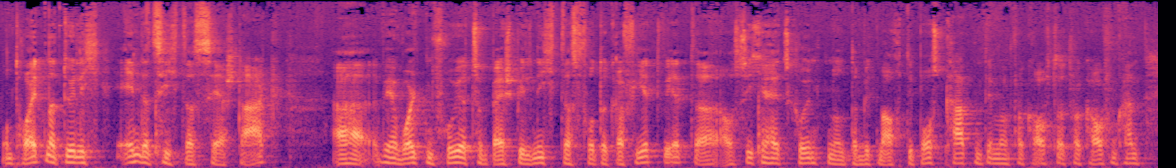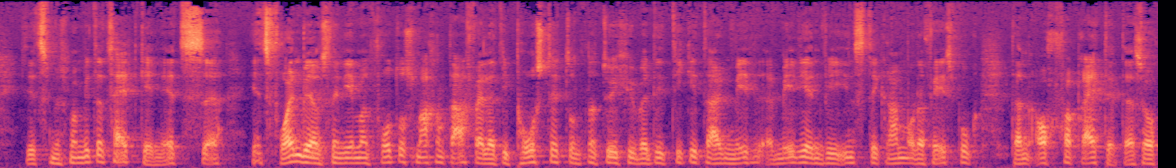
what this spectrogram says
Und heute natürlich ändert sich das sehr stark. Äh, wir wollten früher zum Beispiel nicht, dass fotografiert wird, äh, aus Sicherheitsgründen und damit man auch die Postkarten, die man verkauft hat, verkaufen kann. Jetzt müssen wir mit der Zeit gehen. Jetzt äh, Jetzt freuen wir uns, wenn jemand Fotos machen darf, weil er die postet und natürlich über die digitalen Medien wie Instagram oder Facebook dann auch verbreitet. Also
